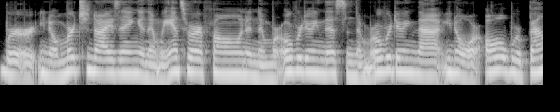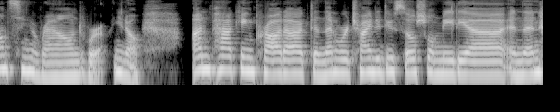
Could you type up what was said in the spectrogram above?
we're you know merchandising and then we answer our phone and then we're overdoing this and then we're overdoing that you know or all we're bouncing around we're you know unpacking product and then we're trying to do social media and then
